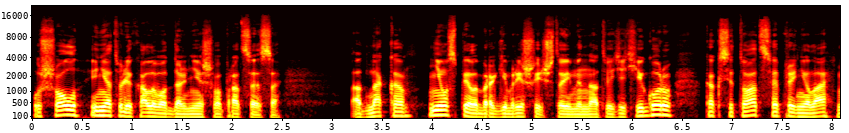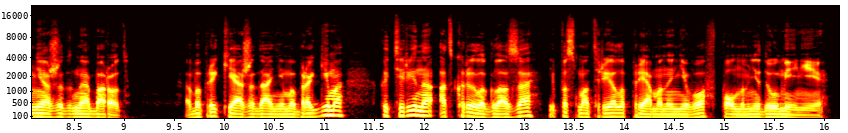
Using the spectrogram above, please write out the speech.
ушел и не отвлекал его от дальнейшего процесса. Однако не успел Ибрагим решить, что именно ответить Егору, как ситуация приняла неожиданный оборот. Вопреки ожиданиям Ибрагима, Катерина открыла глаза и посмотрела прямо на него в полном недоумении –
